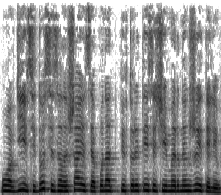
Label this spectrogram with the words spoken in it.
У Авдіївці досі залишаються понад півтори тисячі мирних жителів.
